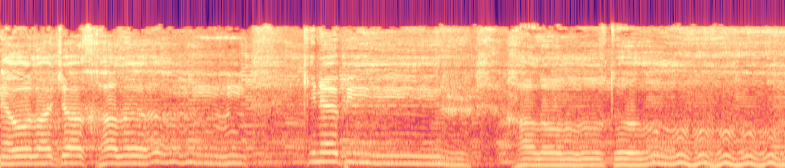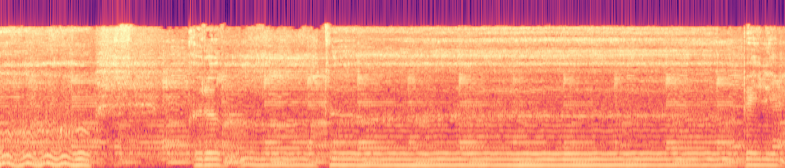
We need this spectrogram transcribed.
Ne olacak halım? Yine bir hal oldu. Kırıldı. Belim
